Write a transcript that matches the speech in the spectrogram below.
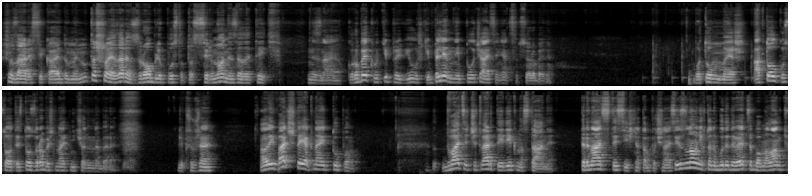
Що зараз цікаво, думаю, ну то що, я зараз зроблю пусто, то все одно не залетить. Не знаю. Роби круті прев'юшки. Блін, не виходить ніяк це все робити. Бо думаєш, а толку з того, ти то зробиш, навіть нічого не набере. Ліпше вже. Але і бачите, як навіть тупо. 24-й рік настане. 13 січня там починається. І знову ніхто не буде дивитися, бо Маланки,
